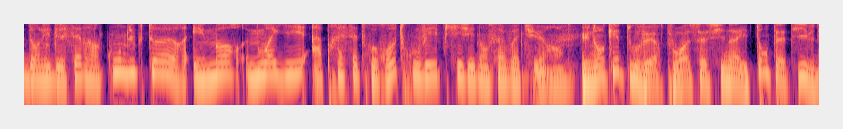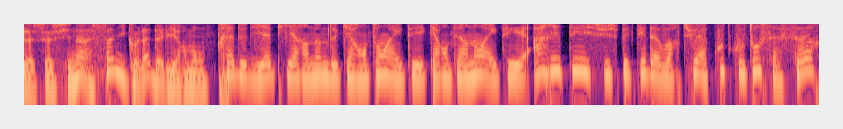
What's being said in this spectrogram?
Dans les Deux-Sèvres, un conducteur est mort noyé après s'être retrouvé piégé dans sa voiture. Une enquête ouverte pour assassinat et tentative d'assassinat à Saint-Nicolas d'Aliermont. Près de Dieppe, hier, un homme de 40 ans a été, 41 ans a été arrêté, suspecté d'avoir tué à coups de couteau sa sœur,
